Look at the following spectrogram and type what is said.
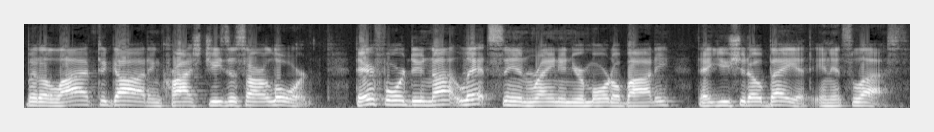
but alive to God in Christ Jesus our Lord. Therefore, do not let sin reign in your mortal body, that you should obey it in its lust.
